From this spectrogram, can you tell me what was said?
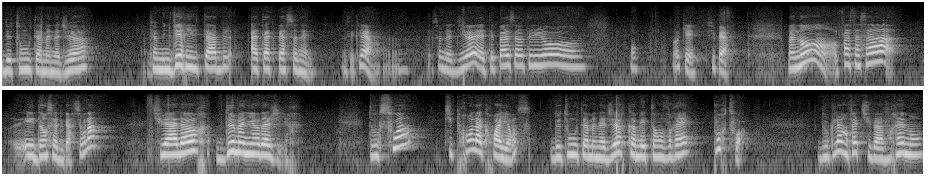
de ton ou ta manager comme une véritable attaque personnelle. C'est clair. Hein? Personne n'a dit ouais, t'es pas assez intelligent. Bon, ok, super. Maintenant, face à ça, et dans cette version-là, tu as alors deux manières d'agir. Donc, soit tu prends la croyance de ton ou ta manager comme étant vraie pour toi. Donc là, en fait, tu vas vraiment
